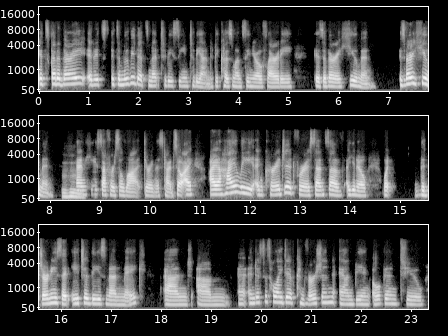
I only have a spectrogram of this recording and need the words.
it's got a very and it's it's a movie that's meant to be seen to the end because Monsignor O'Flaherty is a very human is very human mm-hmm. and he suffers a lot during this time. So I I highly encourage it for a sense of you know what the journeys that each of these men make and um, and, just this whole idea of conversion and being open to uh,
